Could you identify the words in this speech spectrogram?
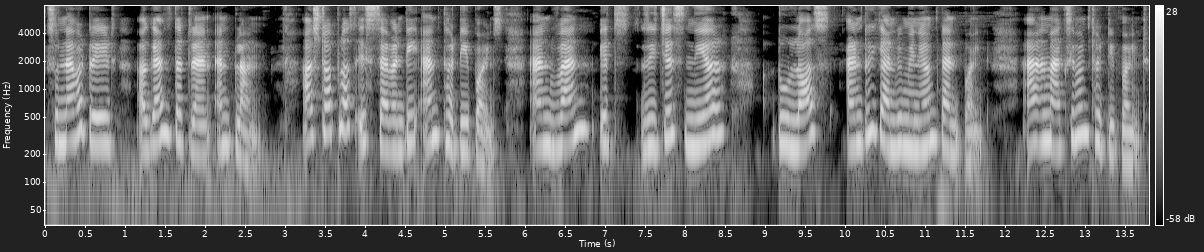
So, never trade against the trend and plan. Our stop loss is 70 and 30 points. And when it reaches near to loss entry can be minimum 10 point and maximum 30 point.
